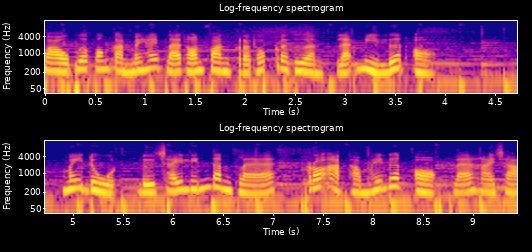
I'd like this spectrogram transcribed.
เบาๆเพื่อป้องกันไม่ให้แผลถอนฟันกระทบกระเทือน และมีเลือดออกไม่ดูดหรือใช้ลิ้นดันแผล เพราะอาจทำให้เลือดออกแผลหายช้า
